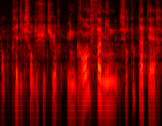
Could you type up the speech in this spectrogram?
donc prédiction du futur, une grande famine sur toute la terre.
